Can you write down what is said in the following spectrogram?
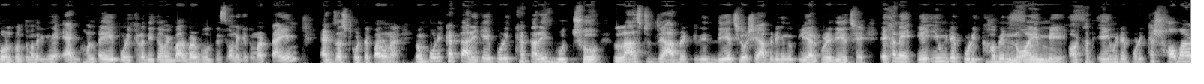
বন্টন। তোমাদের কিন্তু এক ঘন্টায় এই পরীক্ষাটা দিতে হবে। বারবার বলতেছি, অনেকে তোমার টাইম অ্যাডজাস্ট করতে পারো না। এবং পরীক্ষার তারিখ, এই পরীক্ষার তারিখ গুচ্ছ লাস্ট যে আপডেটটি দিয়েছিল, সেই আপডেটটি কিন্তু ক্লিয়ার করে দিয়েছে। এখানে এই ইউনিটের পরীক্ষা হবে নয় মে। অর্থাৎ এই ইউনিটের পরীক্ষা সবার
